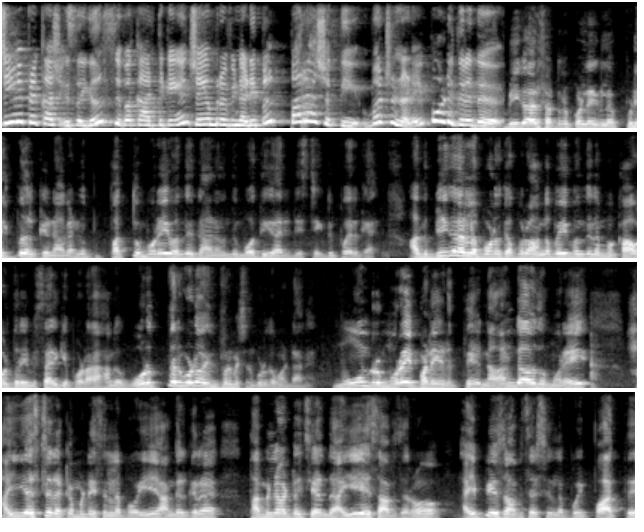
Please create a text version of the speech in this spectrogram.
ஜிவி பிரகாஷ் இசையில் சிவகார்த்திகேயன் ஜெயம் ரவி நடிப்பில் பராசக்தி வெற்றி நடை போடுகிறது. பீகார் சட்ட கொள்ளைகளை பிடிப்பதற்கு நான் வந்து பத்து முறை வந்து நான் வந்து மோத்திகாரி டிஸ்ட்ரிக்ட்டு போயிருக்கேன். அந்த பீகாரில் போனதுக்கப்புறம் அங்கே போய் வந்து நம்ம காவல்துறை விசாரிக்க போனால் அங்கே ஒருத்தர் கூட இன்ஃபர்மேஷன் கொடுக்க மாட்டாங்க. மூன்று முறை படையெடுத்து நான்காவது முறை ஹையஸ்ட் ரெக்கமெண்டேஷனில் போய் அங்கே இருக்கிற தமிழ்நாட்டை சேர்ந்த ஐஏஎஸ் ஆஃபீஸரும் ஐபிஎஸ் ஆஃபீஸர்ஸுகளை போய் பார்த்து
